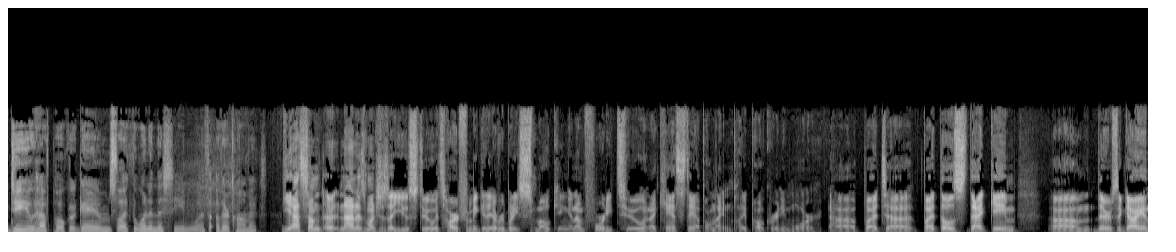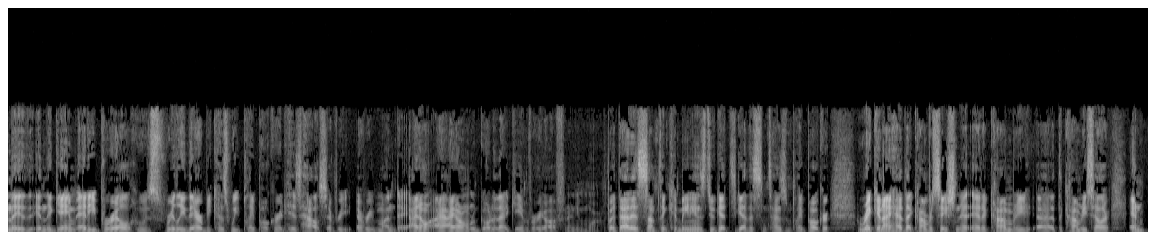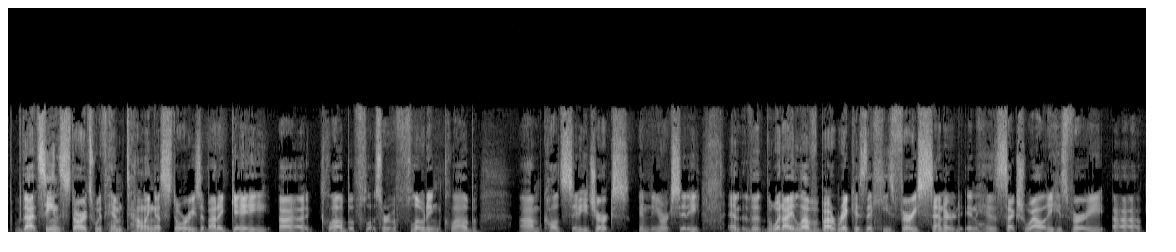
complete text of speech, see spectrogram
Do you have poker games like the one in the scene with other comics? Yeah, some uh, not as much as I used to. It's hard for me because everybody's smoking, and I'm 42, and I can't stay up all night and play poker anymore. Uh, but uh, but those that game. Um, there's a guy in the in the game Eddie Brill who's really there because we play poker at his house every every Monday. I don't I, I don't go to that game very often anymore. But that is something comedians do get together sometimes and play poker. Rick and I had that conversation at, at a comedy uh, at the Comedy Cellar, and that scene starts with him telling us stories about a gay uh, club, a flo- sort of a floating club. um, called City Jerks in New York City. And the, the, what I love about Rick is that he's very centered in his sexuality. He's very uh,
